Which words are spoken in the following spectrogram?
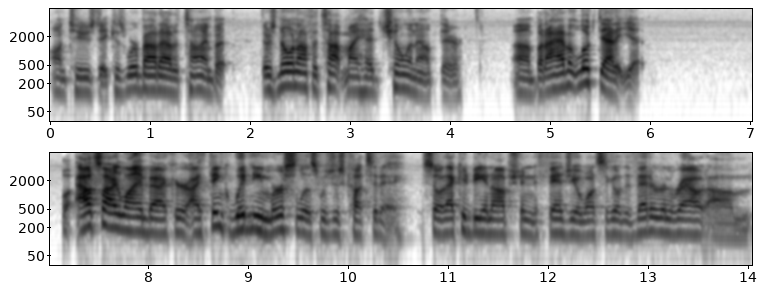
on Tuesday because we're about out of time. But there's no one off the top of my head chilling out there. Um, but I haven't looked at it yet. Well, outside linebacker, I think Whitney Mercilus was just cut today, so that could be an option if Fangio wants to go the veteran route. Um,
